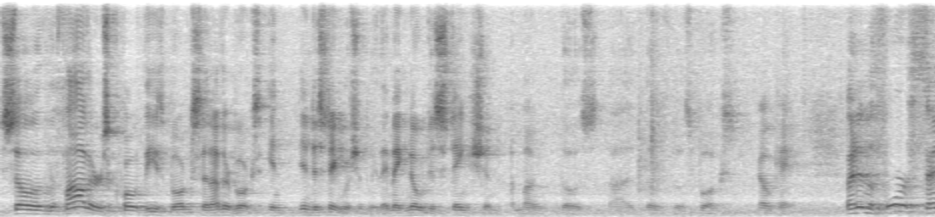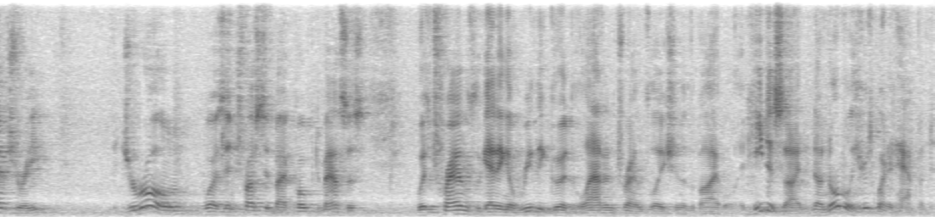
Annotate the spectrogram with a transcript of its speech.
So the fathers quote these books and other books in, indistinguishably. They make no distinction among those, uh, those, those books. Okay. But in the fourth century, Jerome was entrusted by Pope Damasus with trans- getting a really good Latin translation of the Bible. And he decided, now normally here's what had happened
